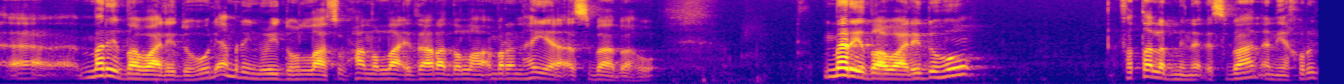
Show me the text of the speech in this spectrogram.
آه، مرض والده لأمر يريده الله سبحان الله إذا أراد الله أمرا هيا أسبابه. مرض والده فطلب من الإسبان أن يخرج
